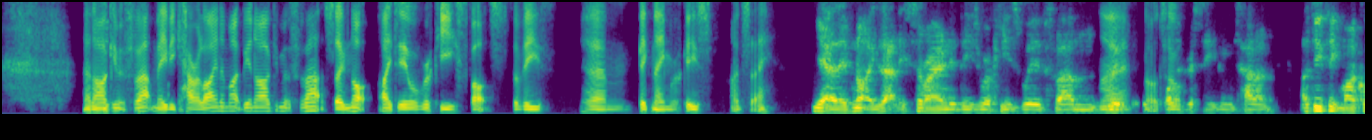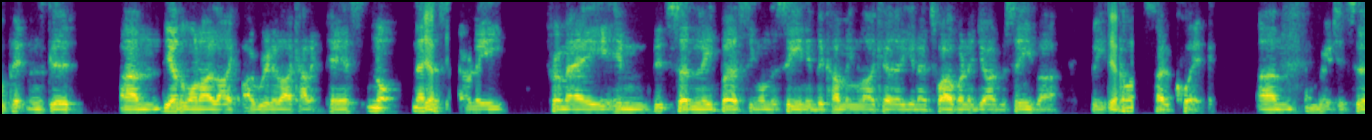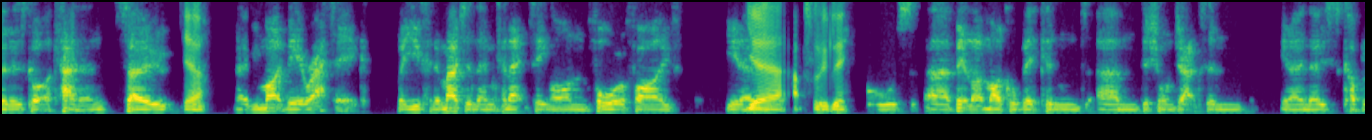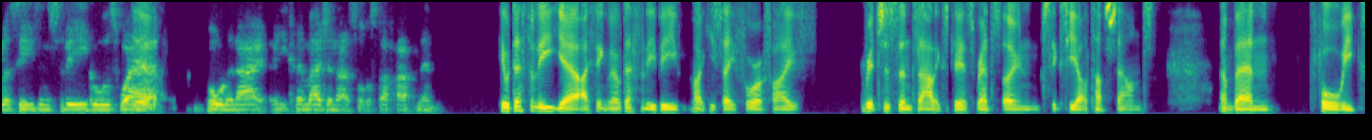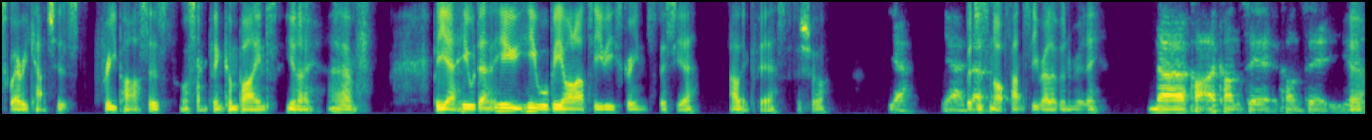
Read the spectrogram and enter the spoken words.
an argument for that. Maybe Carolina might be an argument for that. So not ideal rookie spots for these um, big name rookies, I'd say. Yeah, they've not exactly surrounded these rookies with, um, no, with receiving talent. I do think Michael Pittman's good. Um, the other one I like, I really like Alec Pierce. Not necessarily yeah. from a him suddenly bursting on the scene and becoming like a you know twelve hundred yard receiver, but he's yeah. so quick. Um, and Richardson has got a cannon, so yeah, know, he might be erratic, but you can imagine them connecting on four or five. You know, yeah, absolutely. Balls, uh, a bit like Michael Vick and um, DeSean Jackson. You know, in those couple of seasons for the Eagles, where yeah. balling out, and you can imagine that sort of stuff happening. He'll definitely, yeah, I think there'll definitely be, like you say, four or five Richardson to Alec Pierce red zone, 60 yard touchdowns, and then four weeks where he catches three passes or something combined, you know. Um, but yeah, he will de- he he will be on our TV screens this year, Alec Pierce for sure. Yeah, yeah, but definitely. just not fancy relevant really. No, I can't. I can't see it. I can't see it. Yeah,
